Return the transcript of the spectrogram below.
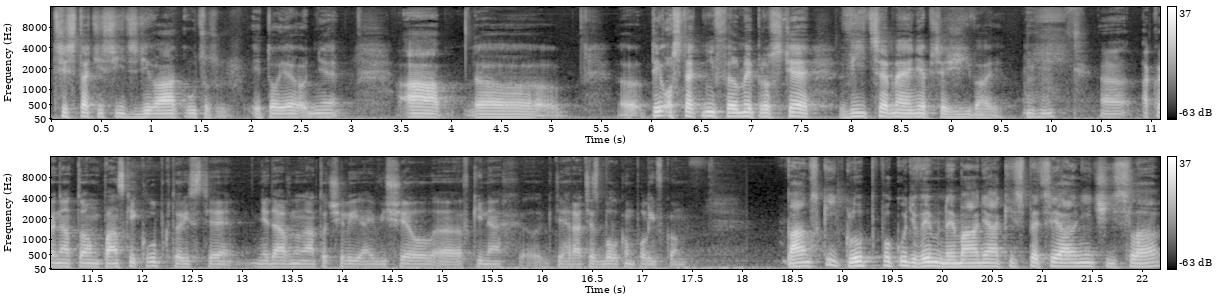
300 tisíc diváků, což i to je hodně. A e, ty ostatní filmy prostě více méně přežívají. Mm-hmm. Eh, ako je na tom Pánsky klub, ktorý ste nedávno natočili, aj vyšiel eh, v kinách, eh, kde hráte s Bolkom Polívkom? Pánský klub, pokud vím, nemá nějaký speciální čísla.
